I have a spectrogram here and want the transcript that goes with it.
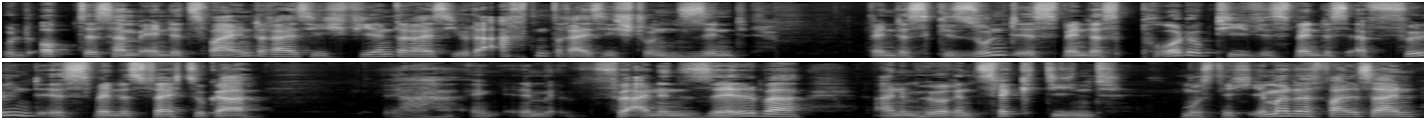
Und ob das am Ende 32, 34 oder 38 Stunden sind, wenn das gesund ist, wenn das produktiv ist, wenn das erfüllend ist, wenn das vielleicht sogar ja, für einen selber einem höheren Zweck dient, muss nicht immer der Fall sein.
